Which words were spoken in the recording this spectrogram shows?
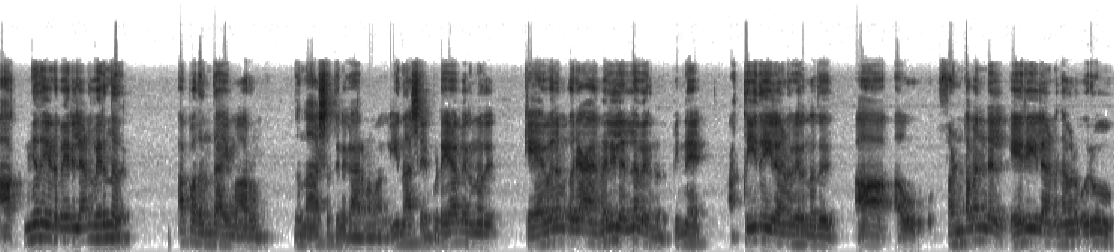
അജ്ഞതയുടെ പേരിലാണ് വരുന്നത്. അപ്പൊ അതെന്തായി മാറും? നാശത്തിന് കാരണമാകും. ഈ നാശം എവിടെയാ വരുന്നത്? കേവലം ഒരു അമലിലല്ല വരുന്നത്. പിന്നെ അക്കീതയിലാണ് വരുന്നത്. ആ ഫണ്ടമെന്റൽ ഏരിയയിലാണ് നമ്മൾ ഒരു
